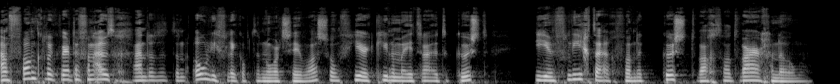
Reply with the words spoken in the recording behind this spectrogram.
Aanvankelijk werd ervan uitgegaan dat het een olievlek op de Noordzee was, zo'n 4 kilometer uit de kust, die een vliegtuig van de kustwacht had waargenomen.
